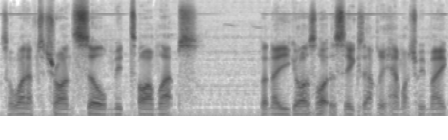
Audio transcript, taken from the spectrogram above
So I won't have to try and sell mid time lapse. I know you guys like to see exactly how much we make.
